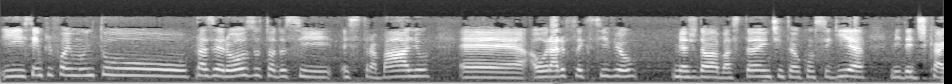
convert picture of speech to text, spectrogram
E sempre foi muito prazeroso todo esse, esse trabalho. É, o horário flexível me ajudava bastante, então eu conseguia me dedicar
